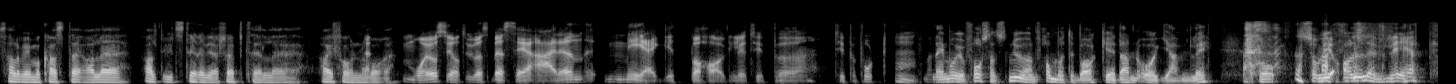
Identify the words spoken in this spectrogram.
Selv om vi må kaste alle, alt utstyret vi har kjøpt til uh, iPhonene våre. Jeg må jo si at USB-C er en meget behagelig type type port. Mm. Men jeg må jo fortsatt snu den fram og tilbake, den òg jevnlig. For som vi alle vet,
